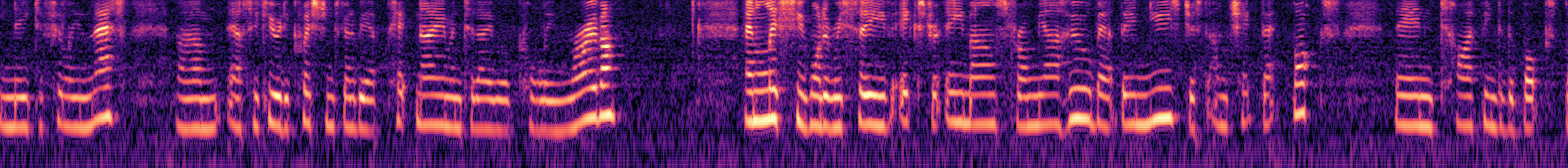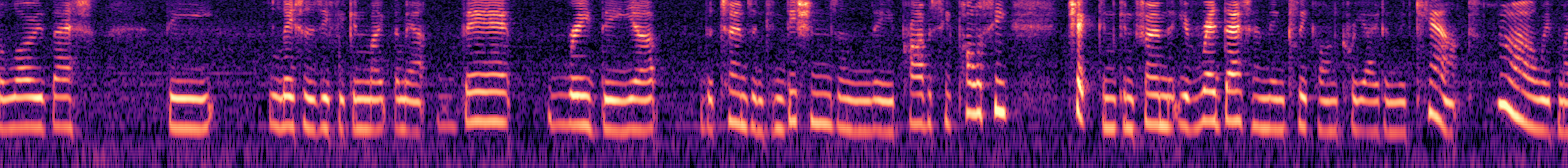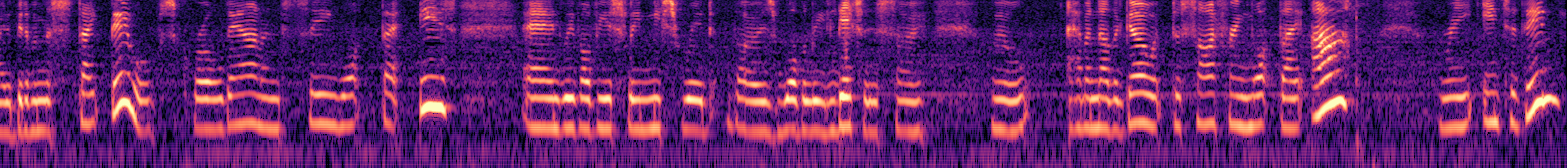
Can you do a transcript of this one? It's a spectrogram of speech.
You need to fill in that. Um, our security question is going to be our pet name and today we'll call in Rover. Unless you want to receive extra emails from Yahoo about their news just uncheck that box then type into the box below that the letters if you can make them out there. Read the uh, the terms and conditions and the privacy policy check and confirm that you've read that and then click on create an account. Oh we've made a bit of a mistake there. We'll scroll down and see what that is. And we've obviously misread those wobbly letters so we'll have another go at deciphering what they are. Re-enter them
